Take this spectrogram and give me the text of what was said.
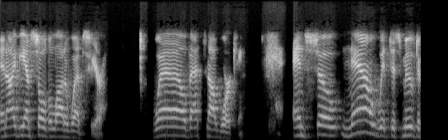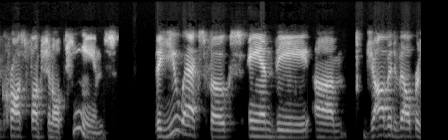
And IBM sold a lot of WebSphere. Well, that's not working. And so now with this move to cross functional teams, the UX folks and the um, Java developers,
